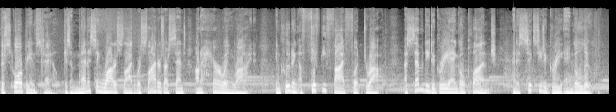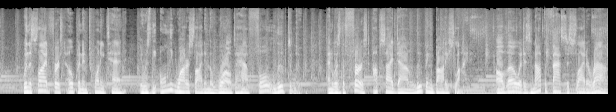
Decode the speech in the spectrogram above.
The Scorpion's Tail is a menacing water slide where sliders are sent on a harrowing ride, including a 55-foot drop, a 70-degree angle plunge, and a 60-degree angle loop. When the slide first opened in 2010, it was the only water slide in the world to have full loop-to-loop and was the first upside-down looping body slide. Although it is not the fastest slide around,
